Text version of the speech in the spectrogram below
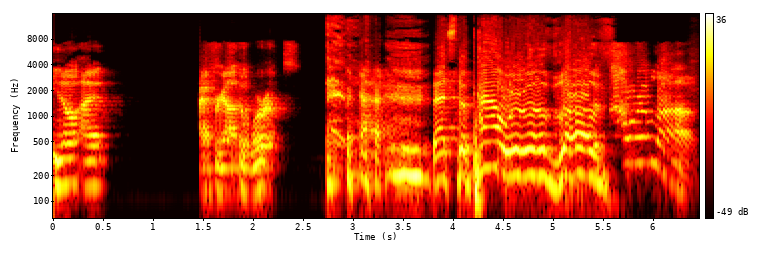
You know, I I forgot the words. That's the power of love. Power of love.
